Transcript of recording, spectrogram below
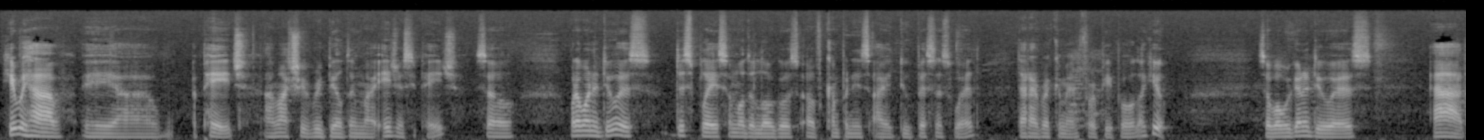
Here we have a, uh, a page. I'm actually rebuilding my agency page. So what I want to do is display some of the logos of companies I do business with that I recommend for people like you. So what we're going to do is add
